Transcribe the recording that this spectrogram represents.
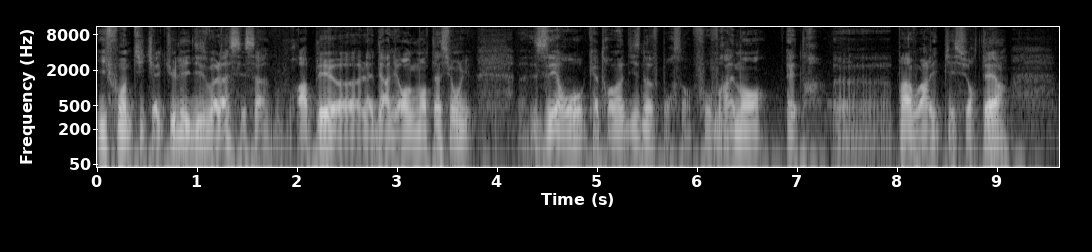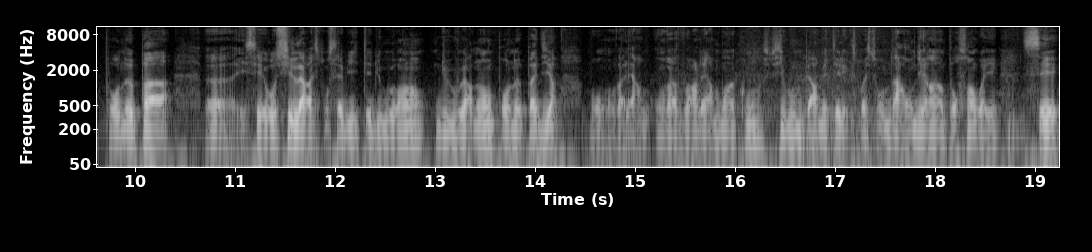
Ils font un petit calcul et ils disent voilà, c'est ça. Vous vous rappelez la dernière augmentation 0,99%. Il faut vraiment être, pas avoir les pieds sur terre pour ne pas euh, et c'est aussi la responsabilité du gouvernement, du gouvernement pour ne pas dire bon, on va, on va avoir l'air moins con, si vous me permettez l'expression, d'arrondir à 1%. Vous voyez, c'est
